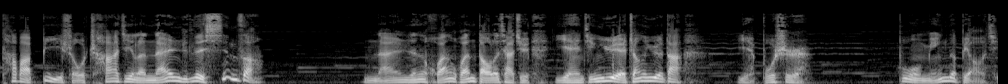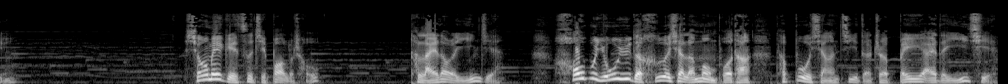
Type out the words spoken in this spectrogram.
他把匕首插进了男人的心脏，男人缓缓倒了下去，眼睛越张越大，也不是不明的表情。小美给自己报了仇。她来到了阴间，毫不犹豫的喝下了孟婆汤。她不想记得这悲哀的一切，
